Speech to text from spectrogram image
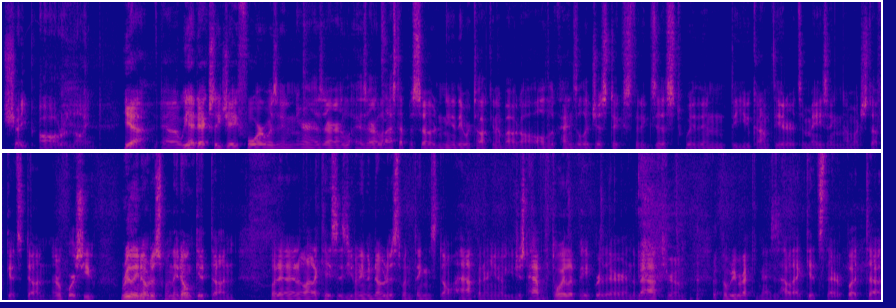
SHAPE are aligned. Yeah, uh, we had actually J4 was in here as our as our last episode, and yeah, they were talking about uh, all the kinds of logistics that exist within the EUCOM theater. It's amazing how much stuff gets done, and of course, you really notice when they don't get done. But in a lot of cases, you don't even notice when things don't happen, or you know, you just have the toilet paper there in the bathroom. Nobody recognizes how that gets there. But uh,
